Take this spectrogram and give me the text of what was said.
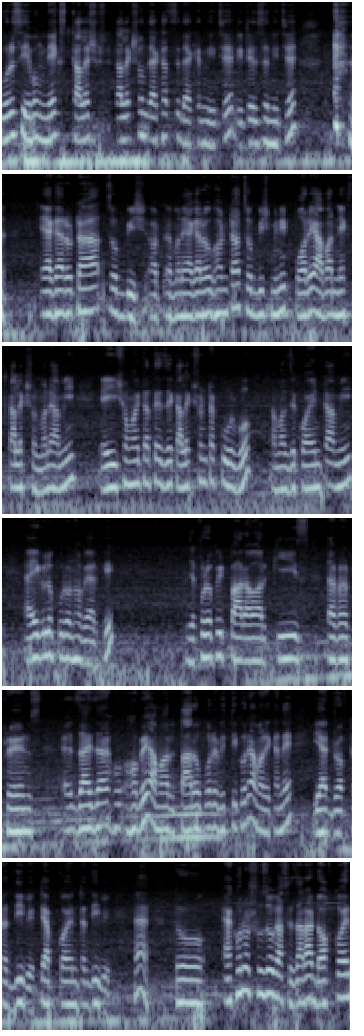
করেছি এবং নেক্সট কালেকশন দেখাচ্ছে, দেখেন নিচে ডিটেলসের নিচে। এগারোটা চব্বিশ মানে এগারো ঘণ্টা চব্বিশ মিনিট পরে আবার নেক্সট কালেকশন মানে আমি এই সময়টাতে যে কালেকশনটা করব, আমার যে কয়েনটা আমি, এইগুলো পূরণ হবে আর কি। যে প্রফিট পার আওয়ার কিস তারপর ফ্রেন্ডস যাই যা হবে, আমার তার উপরে ভিত্তি করে আমার এখানে এয়ার ড্রপটা দিবে ট্যাপ কয়েনটা দিবে হ্যাঁ? তো এখনও সুযোগ আছে, যারা ডক কয়েন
